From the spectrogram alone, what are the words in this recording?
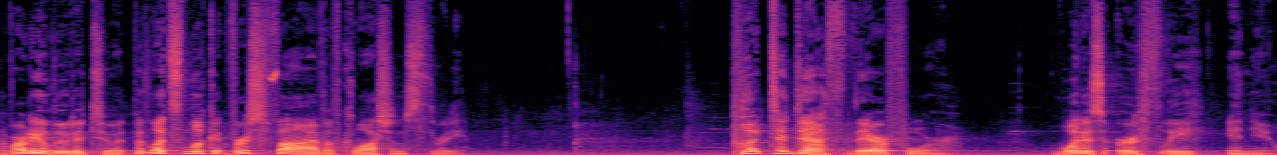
I've already alluded to it, but let's look at verse 5 of Colossians 3. Put to death, therefore, what is earthly in you.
